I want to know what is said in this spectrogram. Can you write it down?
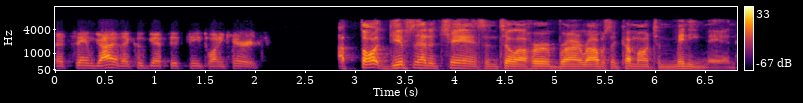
that same guy that could get 15, 20 carries. I thought Gibson had a chance until I heard Brian Robinson come on to Many Men,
